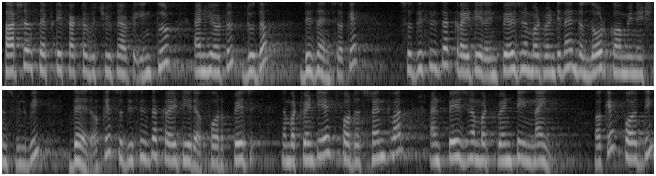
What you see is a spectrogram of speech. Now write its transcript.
partial safety factor which you have to include and you have to do the designs okay? So this is the criteria. In page number 29 the load combinations will be there okay? So this is the criteria for page number 28 for the strength one and page number 29 okay for the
